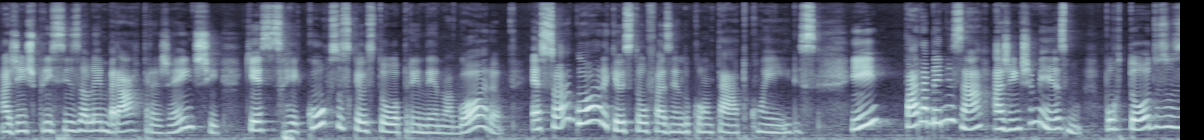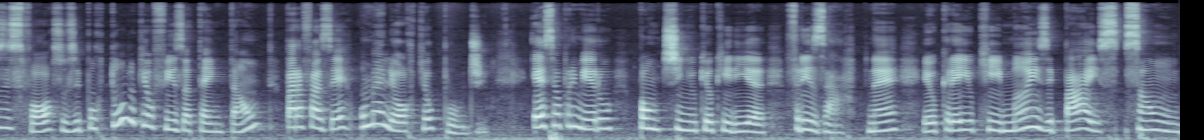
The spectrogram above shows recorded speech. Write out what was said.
A gente precisa lembrar para gente que esses recursos que eu estou aprendendo agora, é só agora que eu estou fazendo contato com eles. E parabenizar a gente mesmo por todos os esforços e por tudo que eu fiz até então para fazer o melhor que eu pude. Esse é o primeiro pontinho que eu queria frisar, né? Eu creio que mães e pais são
